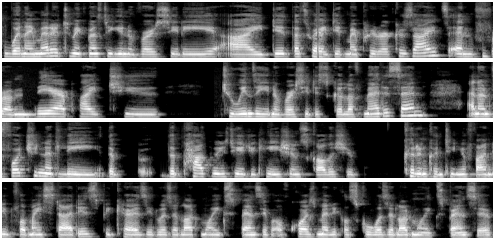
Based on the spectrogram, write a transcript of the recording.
when I met at to McMaster University, I did that's where I did my prerequisites, and mm-hmm. from there I applied to to Windsor University School of Medicine. And unfortunately, the the Pathways to Education scholarship couldn't continue funding for my studies because it was a lot more expensive. Of course, medical school was a lot more expensive.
